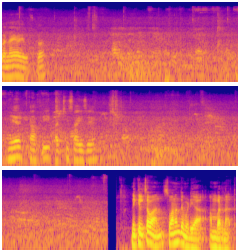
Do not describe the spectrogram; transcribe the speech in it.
बनाया है उसका। ये काफ़ी अच्छी साइज़ है। निखिल चव्हाण स्वानंद मीडिया, अंबरनाथ।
